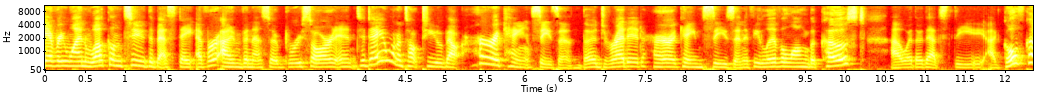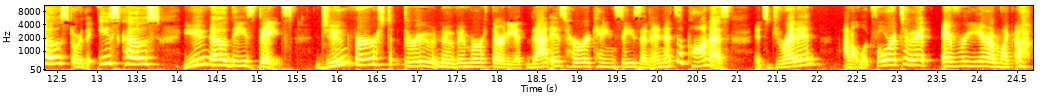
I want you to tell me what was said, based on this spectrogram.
everyone, welcome to the best day ever. I'm Vanessa Broussard and today I want to talk to you about hurricane season, the dreaded hurricane season. If you live along the coast, uh, whether that's the uh, Gulf Coast or the East Coast, you know these dates. June 1st through November 30th. That is hurricane season and it's upon us. It's dreaded. I don't look forward to it. Every year I'm like, oh,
